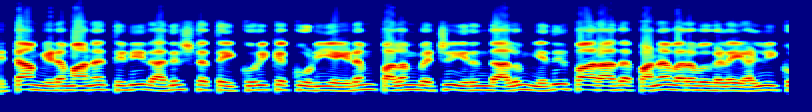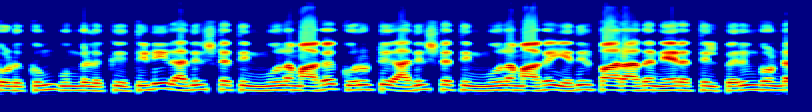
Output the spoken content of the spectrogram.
எட்டாம் இடமான திடீர் அதிர்ஷ்டத்தை குறிக்கக்கூடிய இடம் பலம் பெற்று இருந்தாலும் எதிர்பாராத பண வரவுகளை அள்ளி கொடுக்கும். உங்களுக்கு திடீர் அதிர்ஷ்டத்தின் மூலமாக குருட்டு அதிர்ஷ்டத்தின் மூலமாக எதிர்பாராத நேரத்தில் பெருங்கொண்ட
